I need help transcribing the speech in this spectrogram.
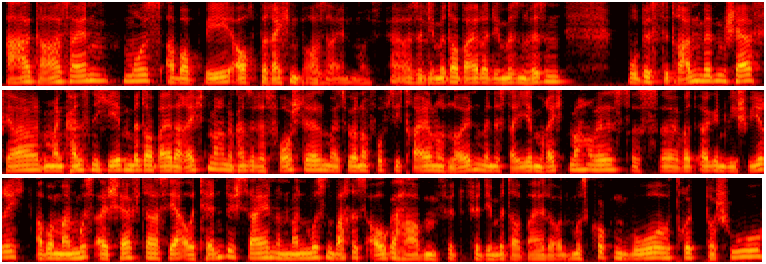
A da sein muss, aber B auch berechenbar sein muss. Ja, also die Mitarbeiter, die müssen wissen, wo bist du dran mit dem Chef? Ja, man kann es nicht jedem Mitarbeiter recht machen. Du kannst dir das vorstellen, bei 250, 300 Leuten, wenn du es da jedem recht machen willst, das äh, wird irgendwie schwierig. Aber man muss als Chef da sehr authentisch sein und man muss ein waches Auge haben für, für die Mitarbeiter und muss gucken, wo drückt der Schuh,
